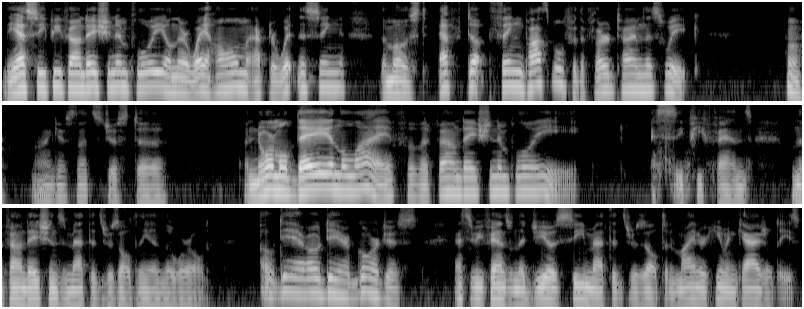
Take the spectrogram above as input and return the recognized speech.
The SCP Foundation employee on their way home after witnessing the most effed up thing possible for the third time this week. Huh, I guess that's just a, a normal day in the life of a Foundation employee. SCP fans when the Foundation's methods result in the end of the world. Oh dear, oh dear, gorgeous. SCP fans when the GOC methods result in minor human casualties.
